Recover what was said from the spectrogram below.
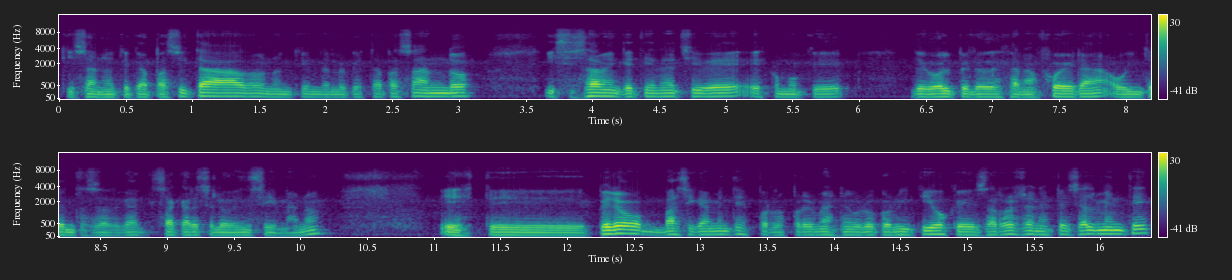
quizás no esté capacitado, no entienden lo que está pasando, y si saben que tiene HIV es como que de golpe lo dejan afuera o intentan sacárselo de encima, ¿no? Este, pero básicamente es por los problemas neurocognitivos que desarrollan especialmente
